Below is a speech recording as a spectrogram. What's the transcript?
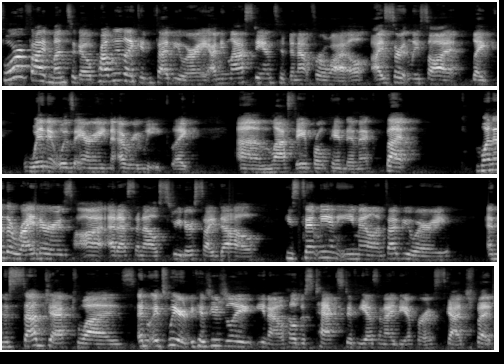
four or five months ago, probably like in February. I mean, Last Dance had been out for a while. I certainly saw it like when it was airing every week, like um, last April pandemic. But one of the writers uh, at SNL, Streeter Seidel, he sent me an email in February and the subject was and it's weird because usually you know he'll just text if he has an idea for a sketch but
